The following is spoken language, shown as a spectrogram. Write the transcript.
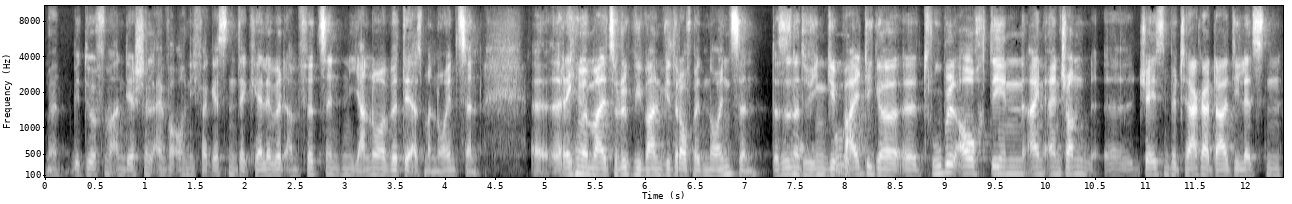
wir dürfen an der Stelle einfach auch nicht vergessen, der Kerle wird am 14. Januar wird der erstmal 19. Äh, rechnen wir mal zurück, wie waren wir drauf mit 19? Das ist natürlich ein gewaltiger äh, Trubel auch, den ein, ein John äh, Jason Peterka da die letzten äh,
